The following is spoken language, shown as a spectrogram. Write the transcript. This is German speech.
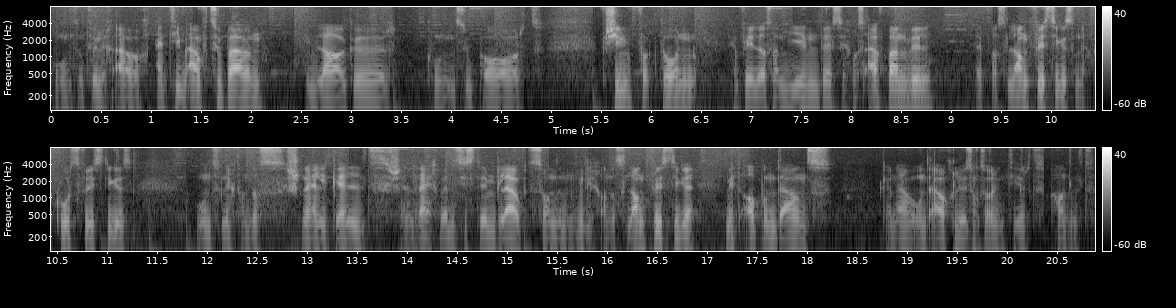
und natürlich auch ein Team aufzubauen im Lager, Kundensupport, verschiedene Faktoren. Ich empfehle das an jeden, der sich was aufbauen will, etwas Langfristiges und nicht Kurzfristiges und nicht an das schnell Geld, schnell Reichwerte-System glaubt, sondern wirklich an das Langfristige mit Up und Downs genau, und auch lösungsorientiert handelt.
